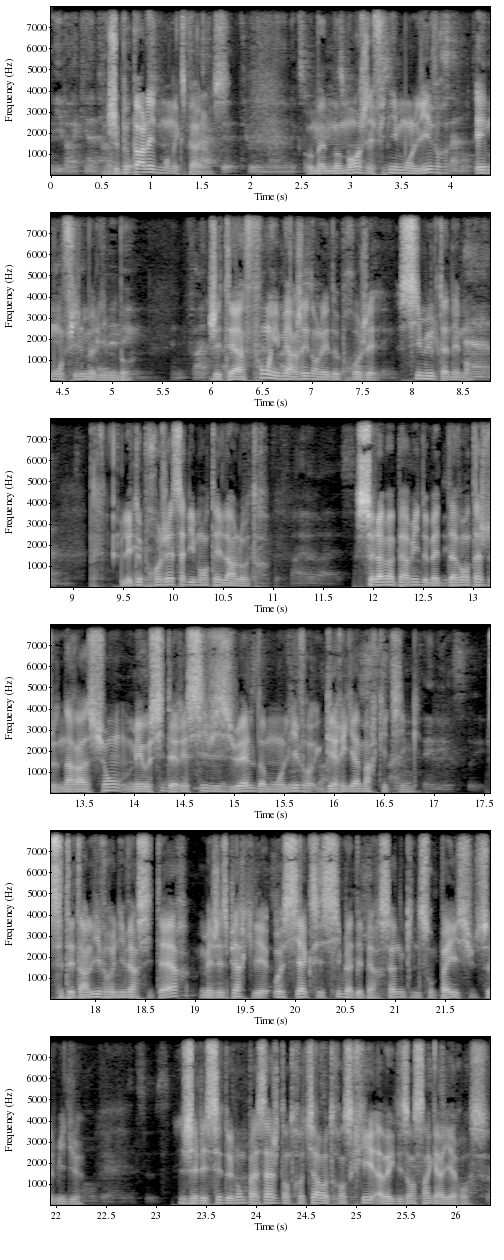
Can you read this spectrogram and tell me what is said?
you know, I can't Je peux parler de mon expérience. Au même moment, j'ai fini mon livre et mon film Limbo. J'étais à fond immergé dans les deux projets, simultanément. Les deux projets s'alimentaient l'un l'autre. Cela m'a permis de mettre davantage de narration, mais aussi des récits visuels dans mon livre Guerilla Marketing. C'était un livre universitaire, mais j'espère qu'il est aussi accessible à des personnes qui ne sont pas issues de ce milieu. J'ai laissé de longs passages d'entretien retranscrits avec des anciens guerrieros.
